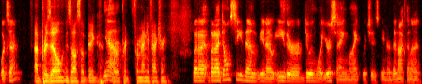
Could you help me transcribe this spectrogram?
what's that? Uh, Brazil is also big yeah. for, for manufacturing. But I but I don't see them you know either doing what you're saying, Mike, which is you know they're not going to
